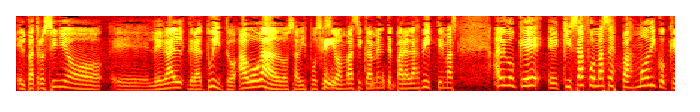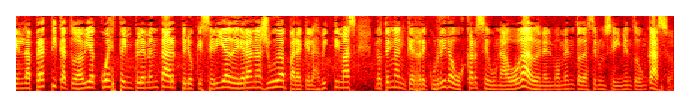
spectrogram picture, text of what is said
el patrocinio eh, legal gratuito abogados a disposición básicamente para las víctimas algo que eh, quizás fue más espasmódico que en la práctica todavía cuesta implementar pero que sería de gran ayuda para que las víctimas no tengan que recurrir a buscarse un abogado en el momento de hacer un seguimiento de un caso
